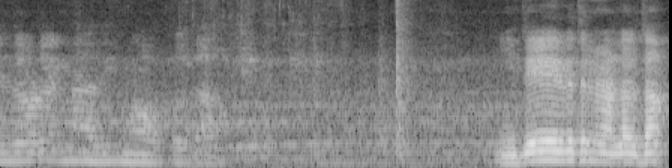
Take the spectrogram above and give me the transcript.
இதோட என்ன அதிகமாக போகுதா இதே இருக்கிறதுல நல்லது தான்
